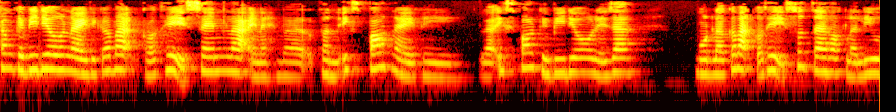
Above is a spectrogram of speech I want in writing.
Trong cái video này thì các bạn có thể xem lại này và phần export này thì là export cái video đấy ra. Một là các bạn có thể xuất ra hoặc là lưu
